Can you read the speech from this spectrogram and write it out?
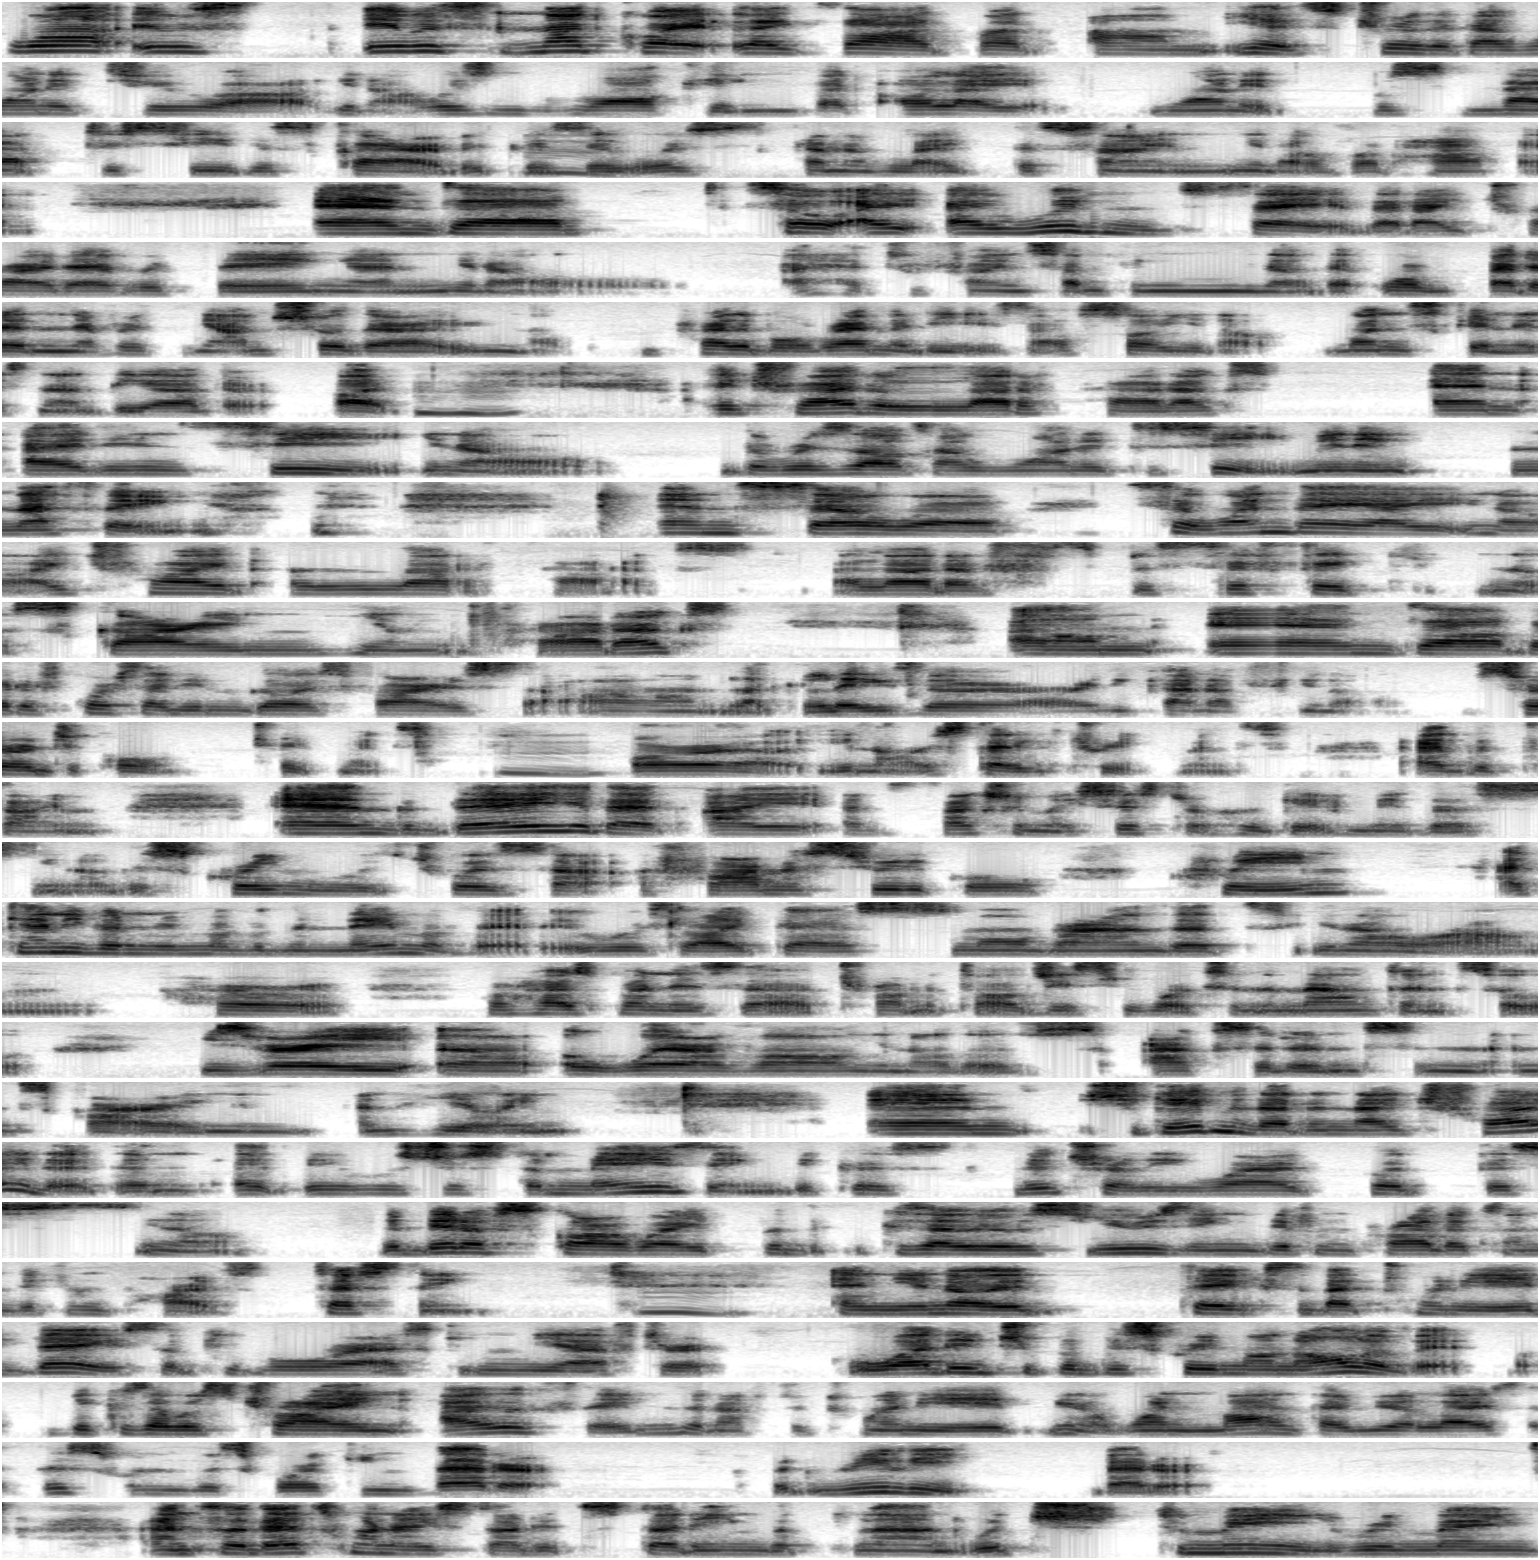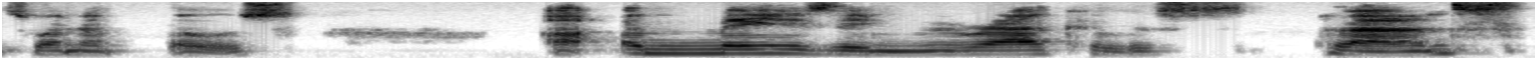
Well, it was it was not quite like that, but um, yeah, it's true that I wanted to, uh, you know, I wasn't walking, but all I wanted was not to see the scar because mm. it was kind of like the sign, you know, of what happened. And uh, so I, I wouldn't say that I tried everything and, you know, I had to find something, you know, that worked better than everything. I'm sure there are, you know, incredible remedies. Also, you know, one skin is not the other. But mm-hmm. I tried a lot of products and I didn't see, you know, the results I wanted to see, meaning nothing. and so, uh, so one day I, you know, I tried a lot of products, a lot of specific, you know, scarring healing products. Um, and uh, but of course, I didn't go as far as um, like laser or any kind of you know surgical treatment mm. or uh, you know aesthetic treatments at the time. And the day that I, it's actually my sister who gave me this, you know, this cream, which was a, a pharmaceutical cream I can't even remember the name of it. It was like a small brand that you know um, her her husband is a traumatologist. He works in the mountains, so he's very uh, aware of all you know those accidents and, and scarring and, and, healing. And she gave me that, and I tried it, and it, it, was just amazing because literally where I put this, you know, the bit of scar where I put because I was using different products on different parts testing, mm. and you know it takes about 28 days. So people were asking me after why didn't you put this cream on all of it? Because I was trying other things. And after 28, you know, one month, I realized that this one was working better, but really better. And so that's when I started studying the plant, which to me remains one of those uh, amazing, miraculous plants.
